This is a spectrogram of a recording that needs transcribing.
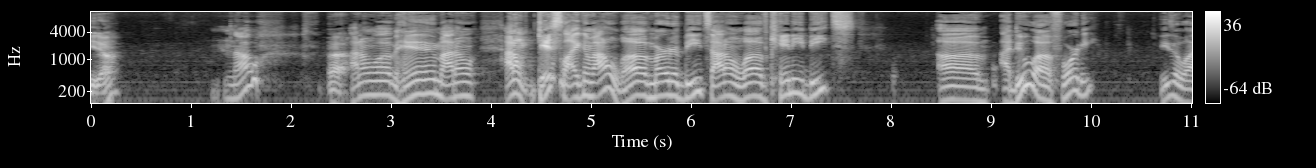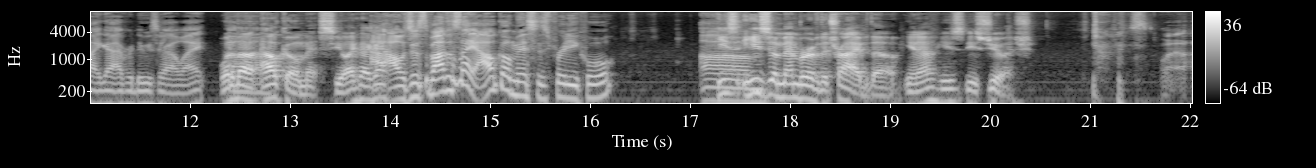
You know? No, Uh, I don't love him. I don't. I don't dislike him. I don't love Murda Beats. I don't love Kenny beats. Um, I do love Forty. He's a white guy producer. I like. what about Um, Alchemist? You like that guy? I was just about to say Alchemist is pretty cool. Um, he's he's a member of the tribe, though. You know, he's he's Jewish. wow.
